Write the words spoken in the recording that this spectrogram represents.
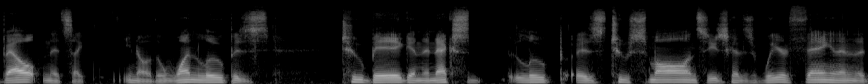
belt and it's like, you know, the one loop is too big and the next loop is too small and so you just got this weird thing and then the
